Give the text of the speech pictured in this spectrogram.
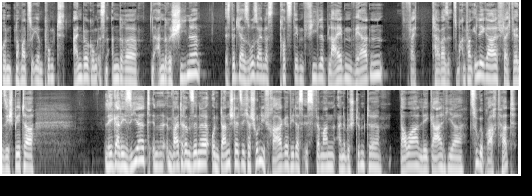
Und nochmal zu Ihrem Punkt, Einbürgerung ist eine andere, eine andere Schiene. Es wird ja so sein, dass trotzdem viele bleiben werden, vielleicht teilweise zum Anfang illegal, vielleicht werden sie später legalisiert in, im weiteren Sinne. Und dann stellt sich ja schon die Frage, wie das ist, wenn man eine bestimmte Dauer legal hier zugebracht hat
